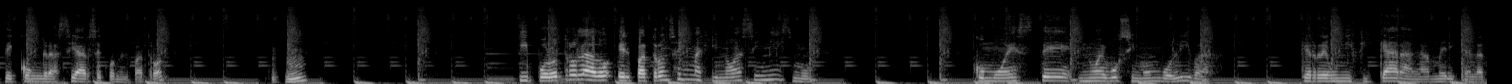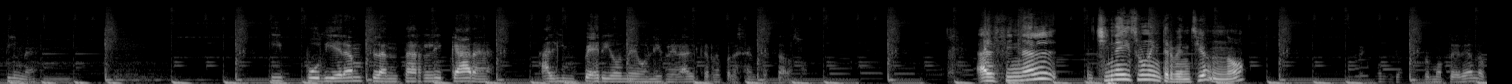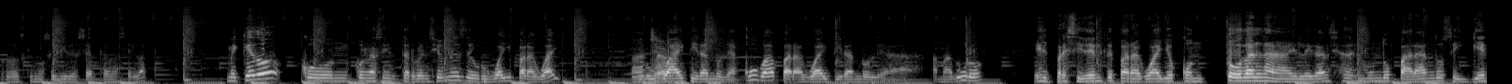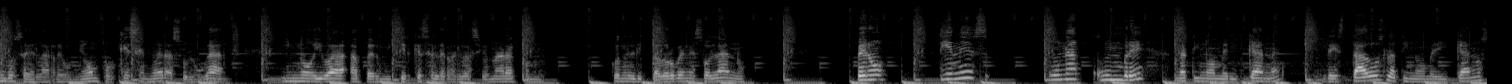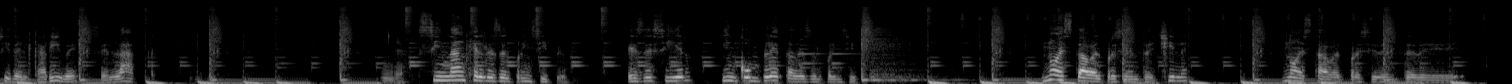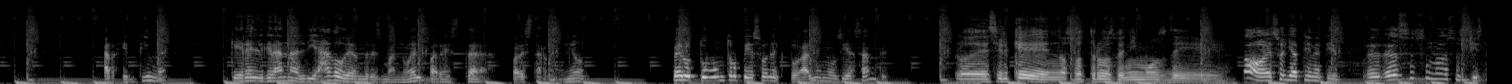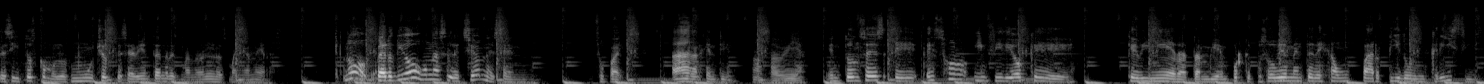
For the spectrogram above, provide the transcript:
de congraciarse con el patrón. Y por otro lado, el patrón se imaginó a sí mismo como este nuevo Simón Bolívar que reunificara a la América Latina y pudieran plantarle cara al imperio neoliberal que representa Estados Unidos. Al final, China hizo una intervención, ¿no? Remota idea, la verdad es que no seguí de cerca la CELAC. Me quedo con, con las intervenciones de Uruguay y Paraguay. Ah, Uruguay tirándole a Cuba, Paraguay tirándole a, a Maduro. El presidente paraguayo con toda la elegancia del mundo parándose y yéndose de la reunión porque ese no era su lugar y no iba a permitir que se le relacionara con, con el dictador venezolano. Pero tienes una cumbre latinoamericana de estados latinoamericanos y del Caribe, CELAC, sin Ángel desde el principio. Es decir, incompleta desde el principio. No estaba el presidente de Chile, no estaba el presidente de Argentina, que era el gran aliado de Andrés Manuel para esta, para esta reunión. Pero tuvo un tropiezo electoral unos días antes. Lo de decir que nosotros venimos de... No, eso ya tiene tiempo. E- Ese es uno de sus chistecitos como los muchos que se avienta Andrés Manuel en las mañaneras. No, perdió unas elecciones en su país, en Ah, Argentina. no sabía. Entonces, eh, eso impidió que, que viniera también, porque pues obviamente deja un partido en crisis,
